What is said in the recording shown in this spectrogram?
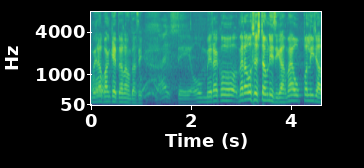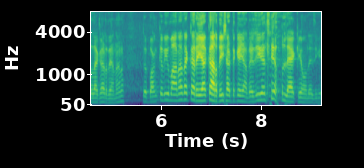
ਮੇਰਾ ਬੈਂਕ ਇਦਾਂ ਦਾ ਹੁੰਦਾ ਸੀ। ਤੇ ਉਹ ਮੇਰਾ ਕੋ ਮੇਰਾ ਉਹ ਸਿਸਟਮ ਨਹੀਂ ਸੀਗਾ। ਮੈਂ ਓਪਨਲੀ ਚੱਲਦਾ ਘਰਦਿਆਂ ਨਾਲ ਨਾ ਤੇ ਬੰਕ ਵੀ ਮਾਰਨਾ ਤਾਂ ਘਰੇ ਆ ਘਰ ਦੇ ਹੀ ਛੱਡ ਕੇ ਜਾਂਦੇ ਸੀ ਤੇ ਉਹ ਲੈ ਕੇ ਆਉਂਦੇ ਸੀਗੇ।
